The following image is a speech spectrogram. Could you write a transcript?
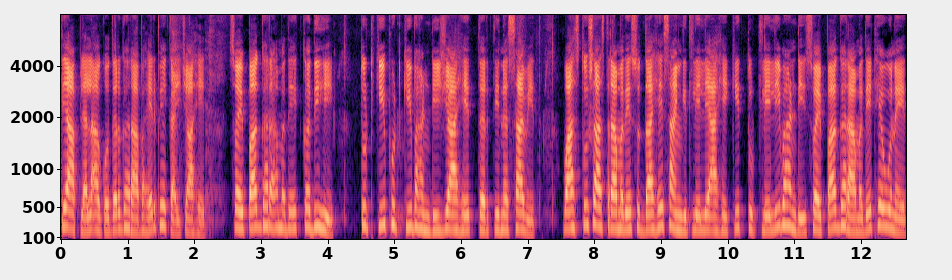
त्या आपल्याला अगोदर घराबाहेर फेकायच्या आहेत. स्वयंपाकघरामध्ये कधीही तुटकी फुटकी भांडी जी आहेत तर ती नसावीत. वास्तुशास्त्रामध्ये सुद्धा हे सांगितलेले आहे की तुटलेली भांडी स्वयंपाकघरामध्ये ठेवू नयेत.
